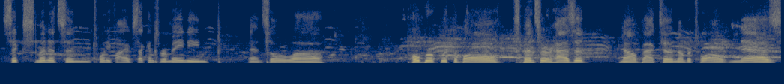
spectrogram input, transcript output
Six minutes and 25 seconds remaining. And so uh, Holbrook with the ball. Spencer has it. Now back to number 12, Nez.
